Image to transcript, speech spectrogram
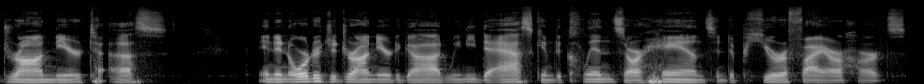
draw near to us. And in order to draw near to God, we need to ask him to cleanse our hands and to purify our hearts.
